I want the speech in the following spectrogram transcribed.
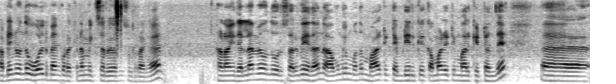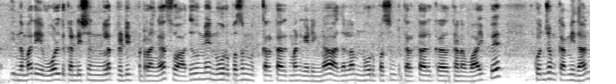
அப்படின்னு வந்து ஓல்டு பேங்க்கோட எக்கனாமிக் சர்வே வந்து சொல்கிறாங்க ஆனால் இது எல்லாமே வந்து ஒரு சர்வே தான். அவங்களும் வந்து மார்க்கெட் எப்படி இருக்குது கமாடிட்டி மார்க்கெட் வந்து இந்த மாதிரி ஓல்டு கண்டிஷனில் ப்ரெடிக்ட் பண்ணுறாங்க ஸோ அதுவுமே நூறு பர்சன்ட் கரெக்டாக இருக்குமான்னு கேட்டிங்கன்னா அதெல்லாம் நூறு பர்சன்ட் கரெக்டாக இருக்கிறதுக்கான வாய்ப்பு கொஞ்சம் கம்மி தான்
